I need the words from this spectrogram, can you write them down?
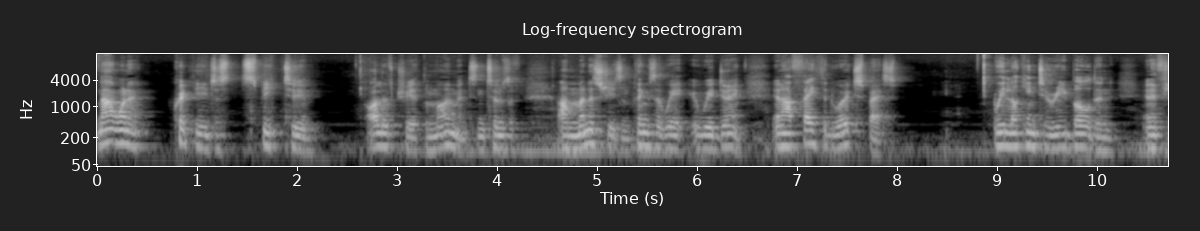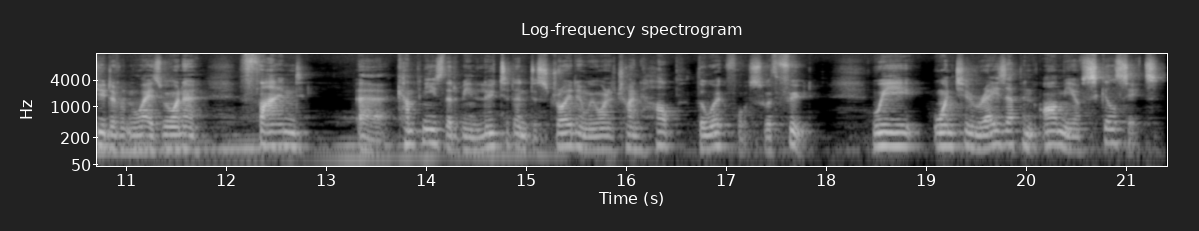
Now I want to quickly just speak to Olive Tree at the moment in terms of our ministries and things that we're, we're doing. In our faith at workspace, we're looking to rebuild in, in a few different ways. We want to find uh, companies that have been looted and destroyed, and we want to try and help the workforce with food. We want to raise up an army of skill sets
